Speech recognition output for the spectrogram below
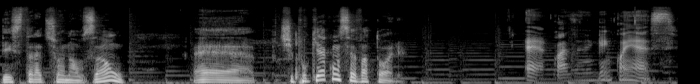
desse tradicionalzão, é, tipo, o que é conservatório? É, quase ninguém conhece.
